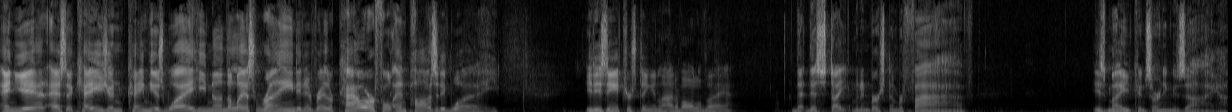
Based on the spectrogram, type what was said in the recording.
And yet, as occasion came his way, he nonetheless reigned in a rather powerful and positive way. It is interesting, in light of all of that, that this statement in verse number 5 is made concerning Uzziah.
